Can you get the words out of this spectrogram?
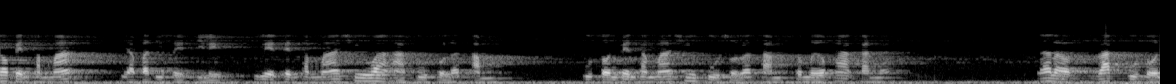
ก็เป็นธรรมะ อย่าปฏิเสธกิเลสกิเลสเป็นธรรมะชื่อว่าอากูศลธรรมกุศลเป็นธรรมะชื่อกุศลธรรมเสมอภาคกันนะ ถ้าเรารักกุศล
